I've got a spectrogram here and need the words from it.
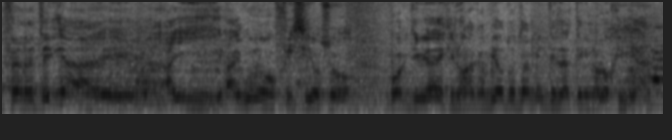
ferretería, eh, hay algunos oficios o, actividades que nos ha cambiado totalmente la tecnología.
